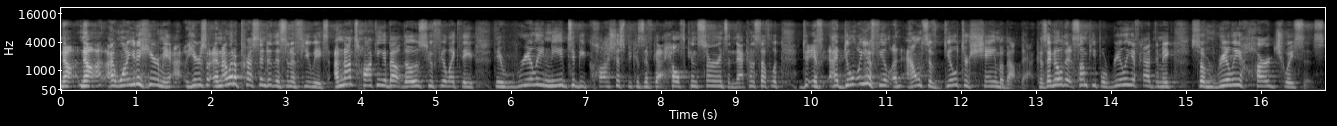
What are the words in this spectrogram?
Now, now I want you to hear me. Here's, and I'm going to press into this in a few weeks. I'm not talking about those who feel like they, they really need to be cautious because they've got health concerns and that kind of stuff. Look, if, I don't want you to feel an ounce of guilt or shame about that because I know that some people really have had to make some really hard choices.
